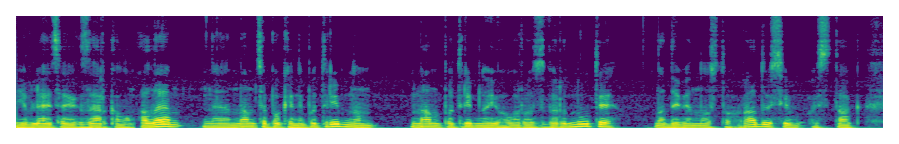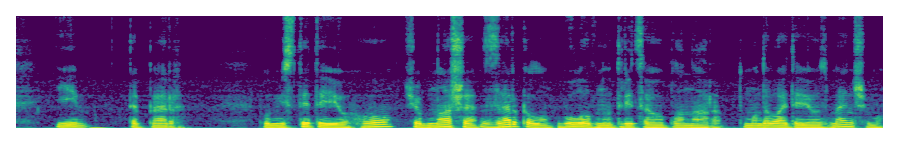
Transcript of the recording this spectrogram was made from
являється як зеркалом. Але е, нам це поки не потрібно. Нам потрібно його розвернути на 90 градусів, ось так. І тепер помістити його, щоб наше зеркало було внутрі цього планара. Тому давайте його зменшимо.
